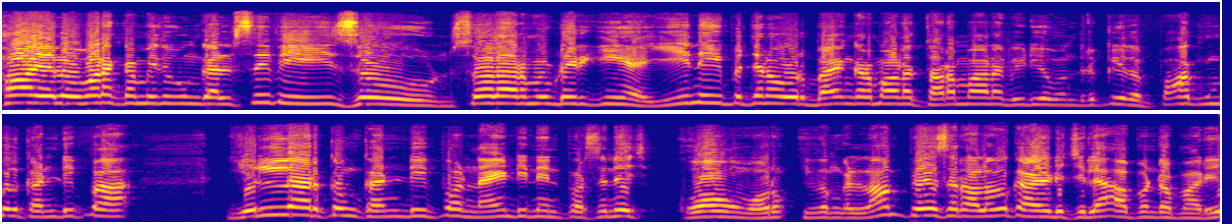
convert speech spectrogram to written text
ஹாய் ஹலோ வணக்கம். இது உங்கள் சிவி ஜோன் சோலாரம் எப்படி இருக்கீங்க? இனி பற்றின ஒரு பயங்கரமான தரமான வீடியோ வந்திருக்கு. இதை பார்க்கும்போது கண்டிப்பாக எல்லாருக்கும் கண்டிப்பாக நைன்டி நைன் பர்சன்டேஜ் கோபம் வரும். இவங்கெல்லாம் பேசுகிற அளவுக்கு ஆயிடுச்சுல அப்படின்ற மாதிரி.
